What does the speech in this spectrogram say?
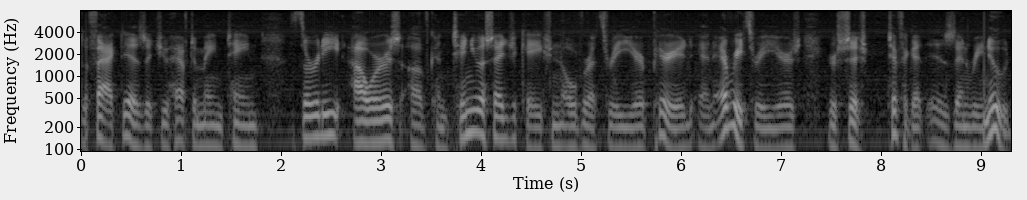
the fact is that you have to maintain 30 hours of continuous education over a three-year period, and every three years your certificate is then renewed.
